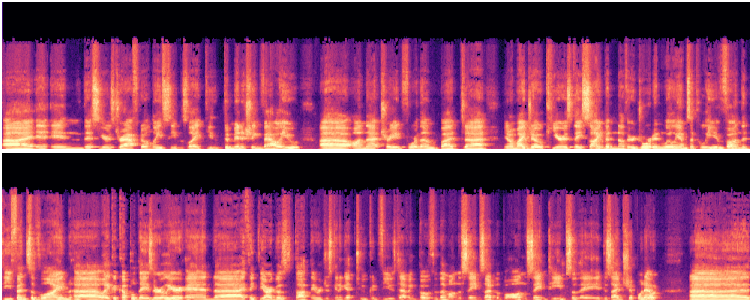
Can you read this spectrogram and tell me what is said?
Uh, in, in, this year's draft only seems like diminishing value uh, on that trade for them. But uh, you know, my joke here is they signed another Jordan Williams, I believe, on the defensive line uh, like a couple days earlier. And uh, I think the Argos thought they were just going to get too confused having both of them on the same side of the ball on the same team. So they decided to ship one out. Uh,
